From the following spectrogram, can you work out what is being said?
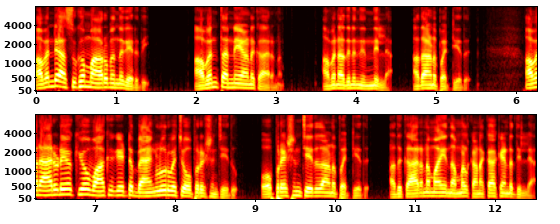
അവന്റെ അസുഖം മാറുമെന്ന് കരുതി. അവൻ തന്നെയാണ് കാരണം. അവൻ അതിന് നിന്നില്ല. അതാണ് പറ്റിയത്. അവൻ ആരുടെയൊക്കെയോ വാക്ക് കേട്ട് ബാംഗ്ലൂർ വെച്ച് ഓപ്പറേഷൻ ചെയ്തു. ഓപ്പറേഷൻ ചെയ്തതാണ് പറ്റിയത്. അത് കാരണമായി നമ്മൾ കണക്കാക്കേണ്ടതില്ല.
